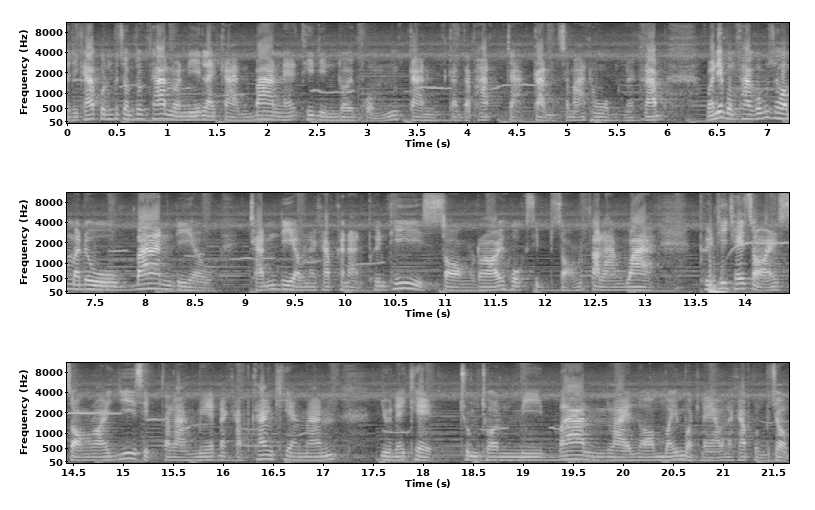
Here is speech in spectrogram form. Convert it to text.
วัสดีครับคุณผู้ชมทุกท่านวันนี้รายการบ้านและที่ดินโดยผมกันกันตพัฒจากกันสมาร์ทโฮมนะครับวันนี้ผมพาคุณผู้ชมมาดูบ้านเดี่ยวชั้นเดียวนะครับ ขนาดพื้นที่ 262 ตารางวา พื้นที่ใช้สอย 220 ตารางเมตรนะครับ ข้างเคียงนั้นอยู่ในเขตชุมชนมีบ้านลายล้อมไว้หมดแล้วนะครับคุณผู้ชม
